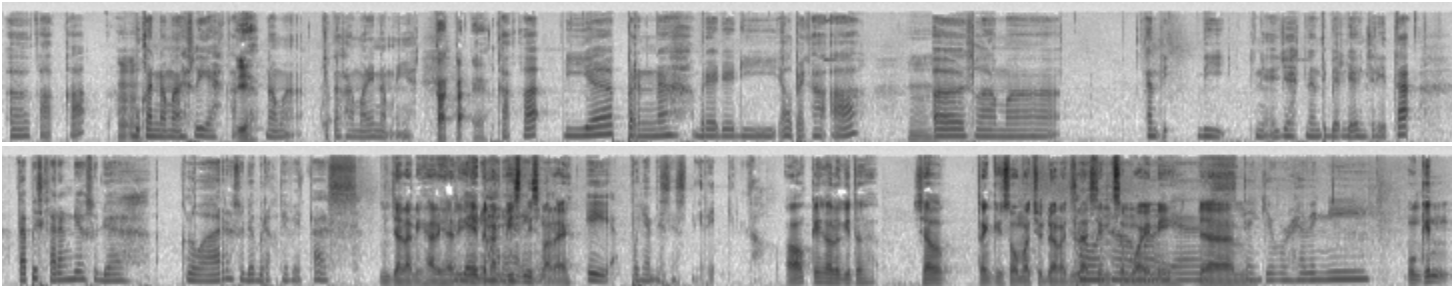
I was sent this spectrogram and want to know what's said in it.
eh, kakak Mm-mm. bukan nama asli ya kak. Iya. Nama kita samarin namanya. Kakak ya. Kakak dia pernah berada di LPKA Hmm. eh, selama nanti di ini aja nanti biar dia yang cerita. Tapi sekarang dia sudah keluar, sudah beraktivitas. menjalani hari-harinya menjalani dengan bisnis malah ya. Iya, punya bisnis sendiri gitu. Oke kalau gitu, Shell, thank you so much udah ngejelasin semua ini yes. dan thank you for having me. mungkin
